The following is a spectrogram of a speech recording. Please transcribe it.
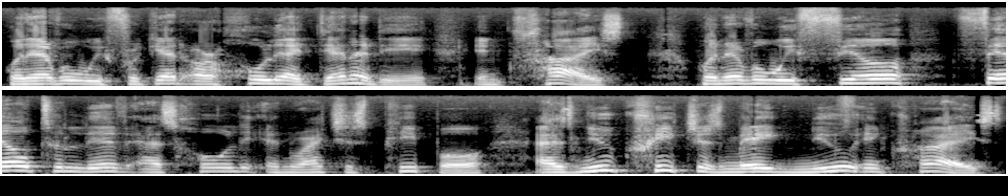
whenever we forget our holy identity in Christ, whenever we feel fail to live as holy and righteous people, as new creatures made new in Christ,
